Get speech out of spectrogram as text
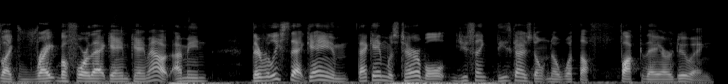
like right before that game came out. I mean, they released that game. That game was terrible. You think these guys don't know what the fuck they are doing?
